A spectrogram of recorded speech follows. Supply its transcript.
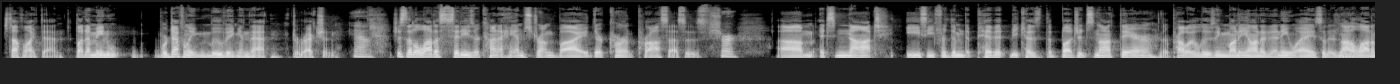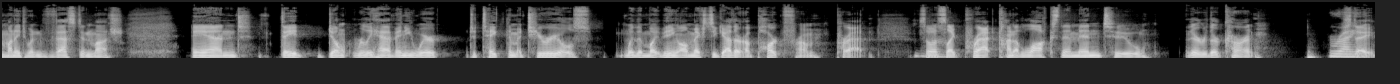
Stuff like that. But I mean, we're definitely moving in that direction. Yeah. Just that a lot of cities are kind of hamstrung by their current processes. Sure. Um, it's not easy for them to pivot because the budget's not there. They're probably losing money on it anyway, so there's not a lot of money to invest in much. And they don't really have anywhere to take the materials with them being all mixed together apart from Pratt. So it's like Pratt kind of locks them into their their current Right. state.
